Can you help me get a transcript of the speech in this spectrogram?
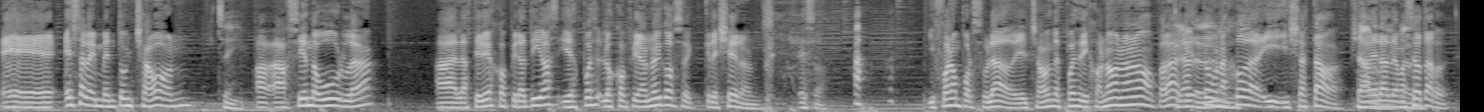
Eh, esa la inventó un chabón Sí. a- haciendo burla a las teorías conspirativas y después los conspiranoicos se creyeron eso. Y fueron por su lado. Y el chabón después dijo, no, no, no, pará, Claro, que es toda no. una joda. Y, y ya estaba. Ya Claro, era demasiado claro. tarde.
